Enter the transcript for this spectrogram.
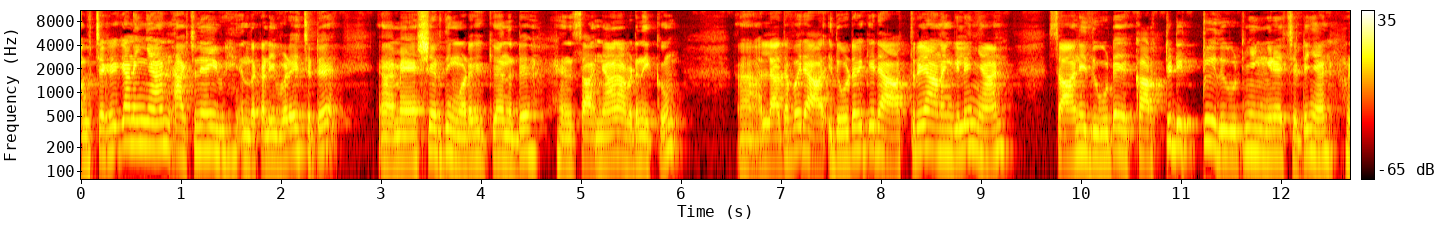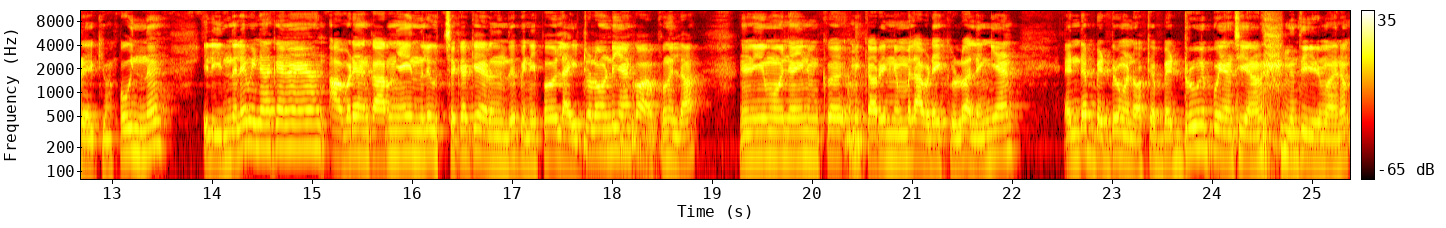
ഉച്ചക്കൊക്കെ ആണെങ്കിൽ ഞാൻ ആക്ച്വലി എന്തൊക്കെയാണ് ഇവിടെ വെച്ചിട്ട് മേശ എടുത്ത് ഇങ്ങോട്ട് നിൽക്കും എന്നിട്ട് ഞാൻ അവിടെ നിൽക്കും. അല്ലാത്തപ്പോൾ രാ ഇതുകൂടെ രാത്രിയാണെങ്കിൽ ഞാൻ സാധനം ഇതുകൂടെ കറക്റ്റ് ഡിക്റ്റു ഇതുകൂട്ടി ഞാൻ ഇങ്ങനെ വെച്ചിട്ട് ഞാൻ ഇവിടെ വയ്ക്കും അപ്പോൾ ഇന്ന് ഇല്ല ഇന്നലെ പിന്നൊക്കെ ഞാൻ അവിടെയാണ് കാരണം ഞാൻ ഇന്നലെ ഉച്ചക്കൊക്കെ ആയിരുന്നത് പിന്നെ ഇപ്പോൾ ലൈറ്റ് ഉള്ളതുകൊണ്ട് ഞാൻ കുഴപ്പമൊന്നുമില്ല. ഞാൻ ഈ ഞാൻ നമുക്ക് മിക്കവാറും ഇനി മുമ്പിൽ അവിടെ അല്ലെങ്കിൽ ഞാൻ എന്റെ ബെഡ്റൂം ഉണ്ട്. ഓക്കെ ബെഡ്റൂമിൽ പോയി ഞാൻ ചെയ്യാനാണ് എന്ന് തീരുമാനം.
